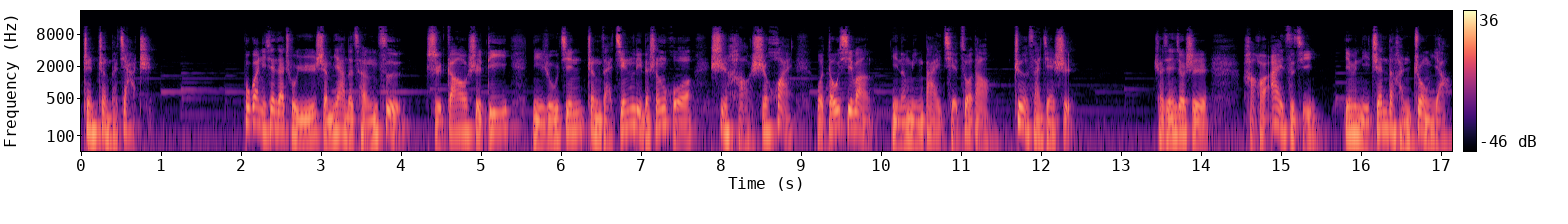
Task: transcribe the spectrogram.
真正的价值。’不管你现在处于什么样的层次。”是高是低，你如今正在经历的生活是好是坏，我都希望你能明白且做到这三件事。首先就是好好爱自己，因为你真的很重要。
